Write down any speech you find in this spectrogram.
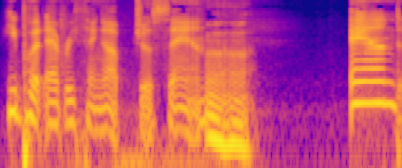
he put everything up. Just saying. Uh-huh. And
